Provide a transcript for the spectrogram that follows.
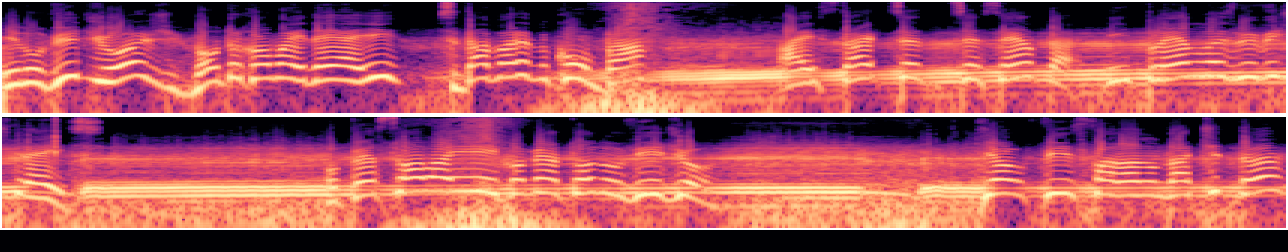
E no vídeo de hoje, vamos trocar uma ideia aí Se tá valendo comprar a Start 60 em pleno 2023 O pessoal aí comentou no vídeo que eu fiz falando da Titan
